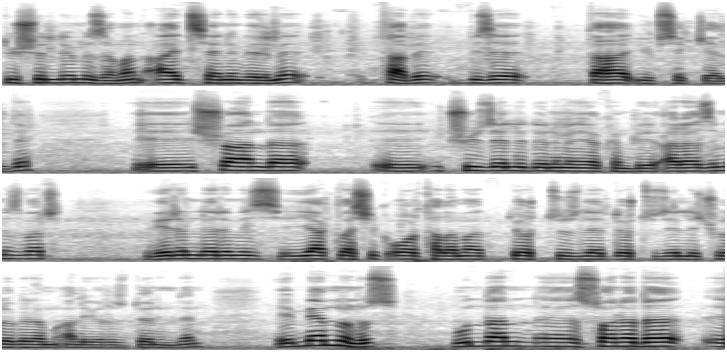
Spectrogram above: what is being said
düşündüğümüz zaman ayçiçeğinin verimi tabi bize daha yüksek geldi. E, şu anda e, 250 dönüme yakın bir arazimiz var. Verimlerimiz yaklaşık ortalama 400 ile 450 kilogram alıyoruz dönümden. E, memnunuz. Bundan e, sonra da e,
